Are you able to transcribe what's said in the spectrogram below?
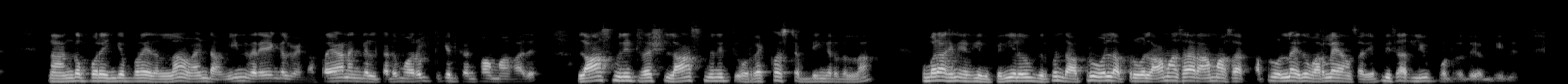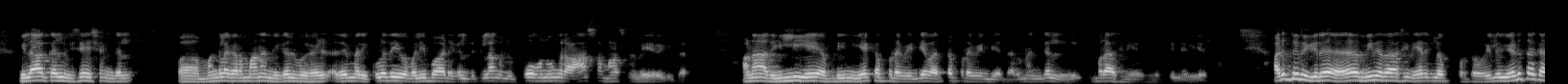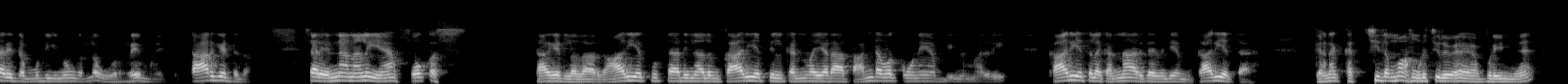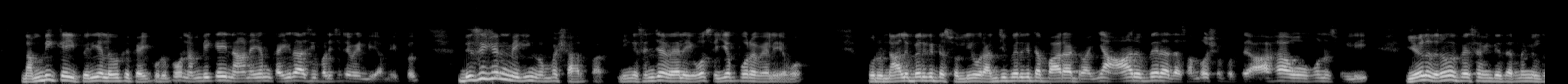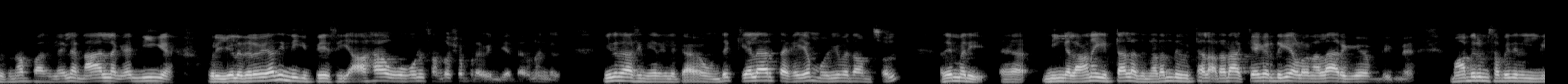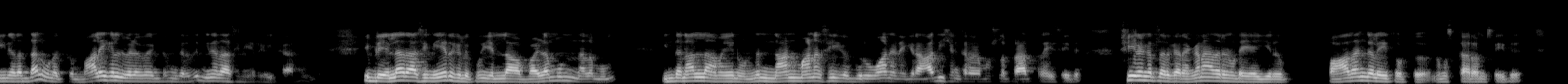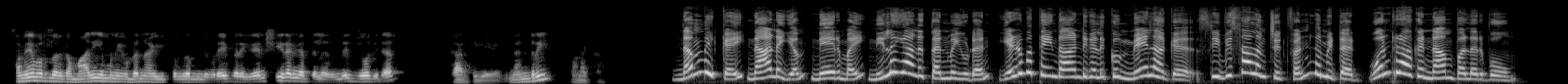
நான் அங்கே போகிறேன் இங்கே போகிறேன் இதெல்லாம் வேண்டாம். வீண் விரயங்கள் வேண்டாம். பிரயாணங்கள் தடுமாறும் டிக்கெட் கன்ஃபார்ம் ஆகாது. Last minute rush last minute ஒரு ரெக்வஸ்ட் அப்படிங்கிறதெல்லாம் கும்பராசினியர்களுக்கு பெரிய அளவுக்கு இருக்கும். இந்த அப்ரூவல் அப்ரூவல் ஆமா சார் ஆமா சார் அப்ரூவல்லாம் எதுவும் வரலையாம் சார் எப்படி சார் லீவ் போடுறது அப்படின்னு. விழாக்கள் விசேஷங்கள் மங்களகரமான நிகழ்வுகள் அதே மாதிரி குலதெய்வ வழிபாடுகள் இதுக்கெல்லாம் கொஞ்சம் போகணுங்கிற ஆசை மனசுல நிறைய இருக்கு சார் ஆனா அது இல்லையே அப்படின்னு ஏக்கப்பட வேண்டிய வருத்தப்பட வேண்டிய தருணங்கள் கும்பராசினியர்களுக்கு நிறைய இருக்கும். அடுத்து இருக்கிற மீனராசி நேர்களை பொறுத்தவரையிலும் எடுத்த காரியத்தை முடிக்கணுங்கிறதுல ஒரே முனைப்பு. டார்கெட்டு தான். சார் என்னன்னாலும் ஏன் ஃபோக்கஸ் டார்கெட்ல தான் இருக்கும். ஆரிய கூத்தாடினாலும் காரியத்தில் கண் வையடா தாண்டவ கோணே அப்படின்ற மாதிரி காரியத்துல கண்ணா இருக்க வேண்டிய காரியத்தை கன கச்சிதமா முடிச்சிருவேன் அப்படின்னு நம்பிக்கை பெரிய அளவுக்கு கை கொடுக்கும். நம்பிக்கை நாணயம் கைராசி பழிச்சிட வேண்டிய அமைப்பு. டிசிஷன் மேக்கிங் ரொம்ப ஷார்ப்பாக இருக்கும். நீங்க செஞ்ச வேலையவோ செய்ய போகிற வேலையவோ ஒரு நாலு பேர்கிட்ட சொல்லி ஒரு அஞ்சு பேர்கிட்ட பாராட்டு வாங்கி ஆறு பேர் அதை சந்தோஷப்பட்டு ஆஹா ஓஹோன்னு சொல்லி ஏழு தடவை பேச வேண்டிய தருணங்கள் இருக்குன்னா பாருங்களேன். இல்லை நான் இல்லைங்க. நீங்க ஒரு ஏழு தடவையாவது இன்னைக்கு பேசி ஆஹா ஓஹோன்னு சந்தோஷப்பட வேண்டிய தருணங்கள் மீனராசி நேர்களுக்காக உண்டு. கேளார் தகையம் மொழிவதாம் சொல். அதே மாதிரி நீங்கள் ஆணையிட்டால் அது நடந்து விட்டால் அடடா கேட்கறதுக்கே அவ்வளோ நல்லா இருக்கு அப்படின்னு மாபெரும் சபைதனில் நீ நடந்தால் உனக்கு மாலைகள் விழ வேண்டும்ங்கிறது மீனராசி நேர்களுக்காக உண்டு. இப்படி எல்லா ராசி நேர்களுக்கும் எல்லா வளமும் நலமும் இந்த நாளில் அமையணும்னு நான் மானசீக குருவான்னு நினைக்கிற ஆதிசங்கர மனசில் பிரார்த்தனை செய்து ஸ்ரீரங்கத்தில் இருக்கிற ரங்கநாதரனுடைய இரு பாதங்களை தொட்டு நமஸ்காரம் செய்து சமயபுரத்தில் இருக்க மாரியம்மனை உடன் அழைத்தும் இந்த விடைபெறுகிறேன். ஸ்ரீரங்கத்திலிருந்து ஜோதிடர் கார்த்திகேயன். நன்றி வணக்கம். நம்பிக்கை நாணயம் நேர்மை நிலையான தன்மையுடன் 75 ஆண்டுகளுக்கும் மேலாக ஸ்ரீ விசாலம் சிட் ஃபண்ட் லிமிடெட் ஒன்றாக நாம் வளர்வோம்.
